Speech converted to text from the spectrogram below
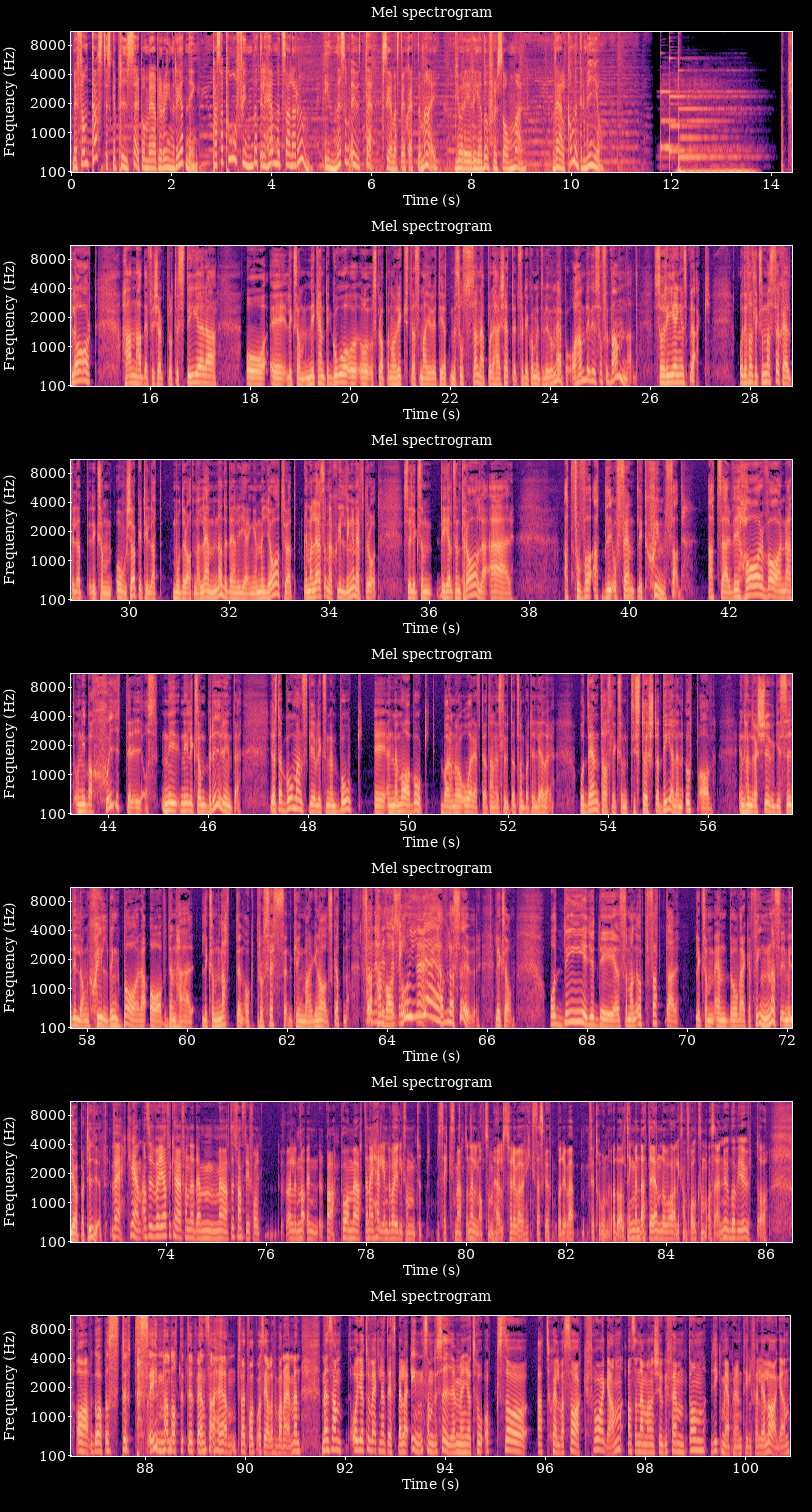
med fantastiska priser på möbler och inredning. Passa på att fynda till hemmets alla rum, inne som ute, senast den 6 maj. Gör dig redo för sommar. Välkommen till Mio. Klart, han hade försökt protestera och eh, liksom, ni kan inte gå och, och, skapa någon riksdagsmajoritet med sossarna på det här sättet för det kommer inte vi vara med på. Och han blev ju så förbannad så regeringen sprack. Och det fanns liksom massa skäl till att, liksom, orsaker till att Moderaterna lämnade den regeringen. Men jag tror att när man läser de här skildringarna efteråt så är liksom det helt centrala är att få va, att bli offentligt skymfad. Att så här, vi har varnat och ni bara skiter i oss. Ni, ni liksom bryr er inte. Gösta Bohman skrev liksom en bok, eh, en memoarbok bara några år efter att han hade slutat som partiledare. Och den tas liksom till största delen upp av en 120-sidig lång skildring bara av den här liksom natten och processen kring marginalskatterna. För han att han var så jävla sur. Liksom. Och det är ju det som man uppfattar liksom ändå verkar finnas i Miljöpartiet. Verkligen. Alltså vad jag fick höra från det där mötet fanns det ju folk, eller no, en, ja, på mötena i helgen, det var ju liksom typ sex möten eller något som hölls, för det var riksdagsgrupp och det var förtroenderåd och allting, men att det ändå var liksom folk som var så här, nu går vi ut och avgår på studs innan något typ ens har hänt, för att folk var så jävla förbannade. Men, men samt, och jag tror verkligen att det spelar in, som du säger, men jag tror också att själva sakfrågan, alltså när man 2015 gick med på den tillfälliga lagen,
